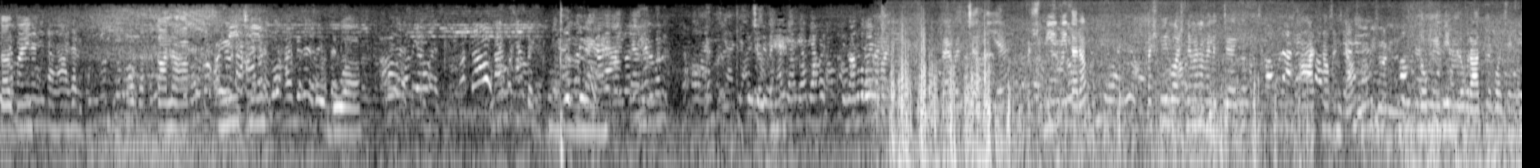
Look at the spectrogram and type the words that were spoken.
दादी काना मीठी, बुआ। चलते हैं। ट्रैवल चलती है कश्मीर की तरफ़। कश्मीर पहुँचने में हमें लग जाएगा कम से कम आठ नौ घंटा। तो मे भी हम लोग रात में पहुँचेंगे।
